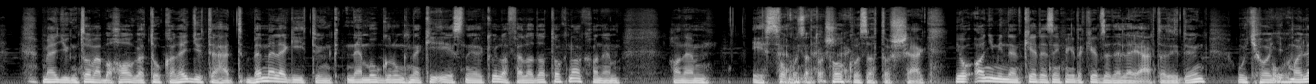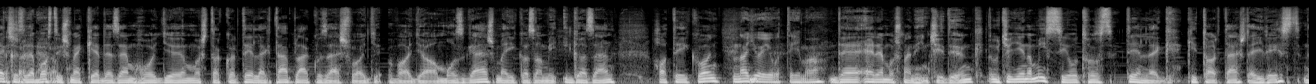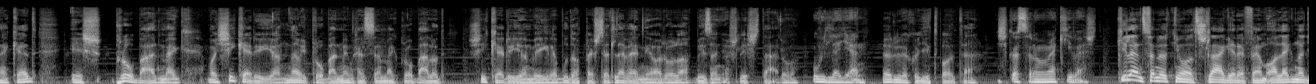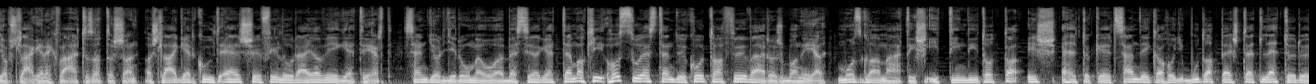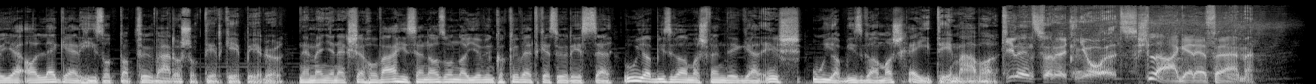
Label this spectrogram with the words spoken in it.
megyünk tovább a hallgatókkal együtt, tehát bemelegítünk, nem ugrunk neki ész nélkül a feladatoknak, hanem, hanem Észre Fokozatosság. Fokozatosság. Jó, annyi mindent kérdeznék még, de képzeld el, lejárt az időnk, úgyhogy uh, majd legközelebb azt is megkérdezem, hogy most akkor tényleg táplálkozás vagy, vagy a mozgás, melyik az, ami igazán hatékony. Nagyon jó téma. De erre most már nincs időnk, úgyhogy én a missziódhoz tényleg kitartást egyrészt neked, és próbáld meg, vagy sikerüljön, nehogy próbáld meg, hiszen megpróbálod, sikerüljön végre Budapestet levenni arról a bizonyos listáról. Úgy legyen. Örülök, hogy itt voltál. És köszönöm a meghívást. 95.8 Sláger FM a legnagyobb slágerek változatosan. A slágerkult első fél órája véget ért. Szent Györgyi Rómeóval beszélgettem, aki hosszú esztendők óta a fővárosban él. Mozgalmát is itt indította, és eltökélt szándéka, hogy Budapestet letörölje a legelhízottabb fővárosok térképéről. Ne menjenek sehová, hiszen azonnal jövünk a következő résszel, újabb izgalmas vendéggel és újabb izgalmas helyi témával. 95.8 Sláger FM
